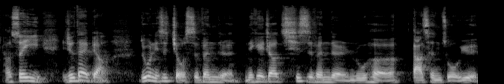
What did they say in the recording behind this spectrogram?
好，所以也就代表，如果你是九十分的人，你可以教七十分的人如何达成卓越；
